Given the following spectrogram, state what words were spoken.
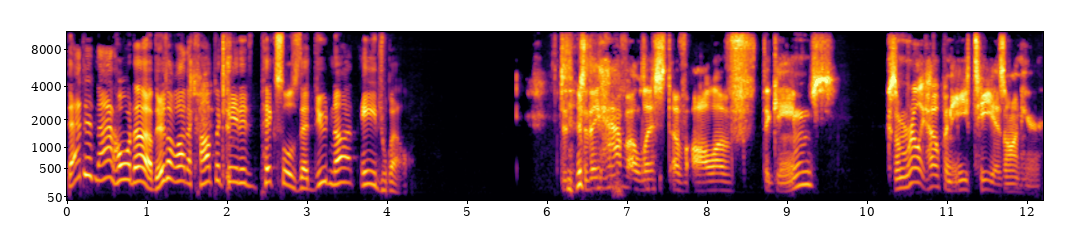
That did not hold up. There's a lot of complicated pixels that do not age well. do, do they have a list of all of the games? Because I'm really hoping ET is on here.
